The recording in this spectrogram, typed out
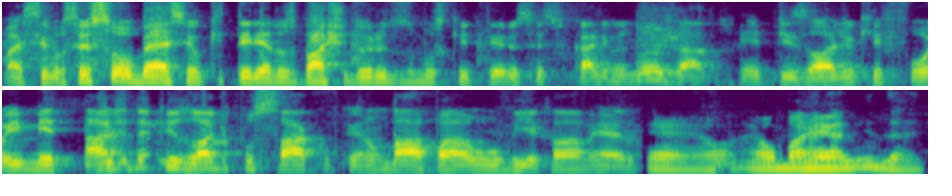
Mas se vocês soubessem o que teria nos bastidores dos mosquiteiros, vocês ficariam enojados. Episódio que foi metade do episódio pro saco, porque não dava pra ouvir aquela merda. É, é uma realidade.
